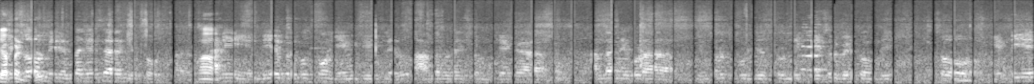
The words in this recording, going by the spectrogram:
చెప్పండి మీరు ఎంత చేశారని చెప్తూ ఉంటున్నారు ఆ. కానీ ఎన్డీఏ ప్రభుత్వం ఏమీ చేయట్లేదు ఆంధ్రప్రదేశ్లో ముఖ్యంగా అందరినీ కూడా హింసలకు గురి చేస్తుంది కేసులు పెడుతుంది సో ఎన్డీఏ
